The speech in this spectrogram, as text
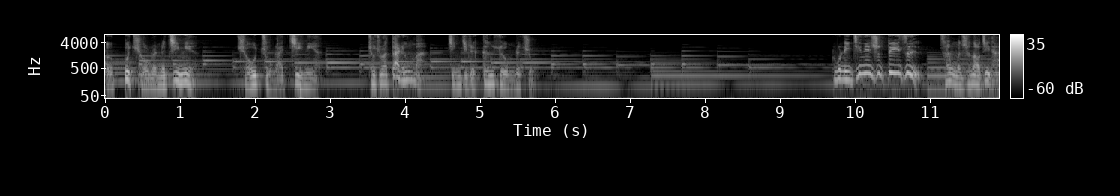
而不求人的纪念，求主来纪念，求主来带领我们紧紧的跟随我们的主。如果你今天是第一次参与我们晨祷祭坛，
